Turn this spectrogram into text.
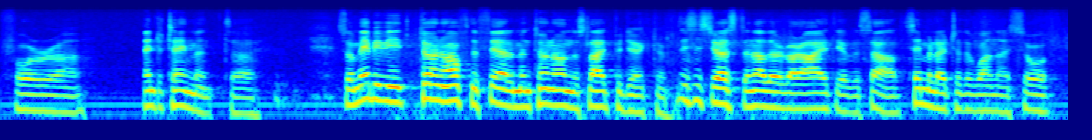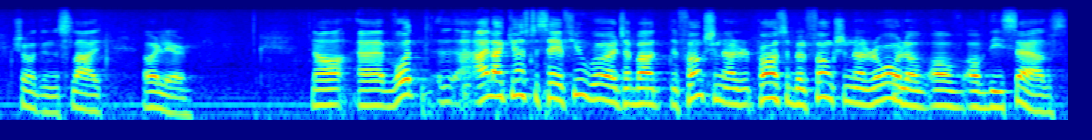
for entertainment. So maybe we turn off the film and turn on the slide projector. This is just another variety of the cell, similar to the one I saw showed in the slide earlier. Now, uh, what I like just to say a few words about the functional, possible functional role of, of, of these cells.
